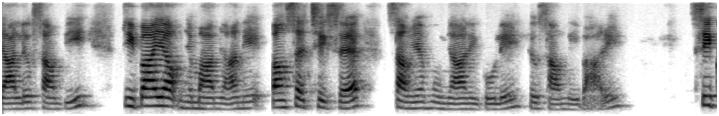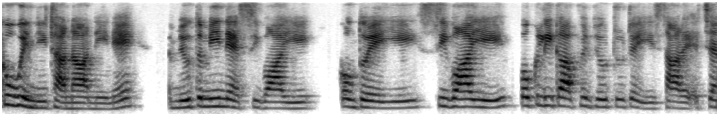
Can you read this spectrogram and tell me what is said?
များလှုပ်ဆောင်ပြီးပြည်ပရောက်မြန်မာများနဲ့ပေါင်းဆက်ချိတ်ဆက်ဆောင်ရွက်မှုများတွေကိုလည်းလှုပ်ဆောင်နေပါတယ်။စေကုဝန်ကြီးဌာနအနေနဲ့အမျိုးသမီးနဲ့စီးပွားရေးကုန်သွယ်ရေးစီးပွားရေးပုဂ္ဂလိကဖွံ့ဖြိုးတိုးတက်ရေးစတဲ့အကြံ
